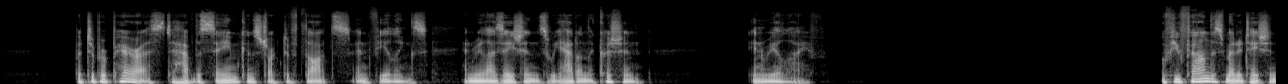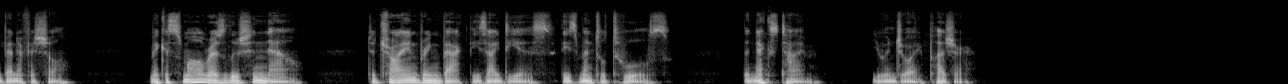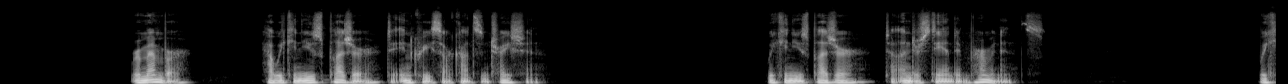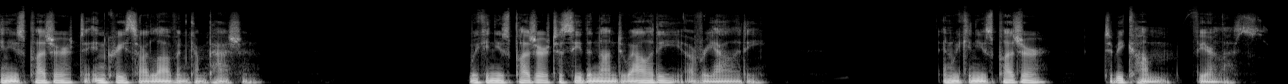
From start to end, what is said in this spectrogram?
but to prepare us to have the same constructive thoughts and feelings and realizations we had on the cushion in real life. If you found this meditation beneficial, make a small resolution now to try and bring back these ideas, these mental tools, the next time you enjoy pleasure. Remember, how we can use pleasure to increase our concentration. We can use pleasure to understand impermanence. We can use pleasure to increase our love and compassion. We can use pleasure to see the non duality of reality. And we can use pleasure to become fearless.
